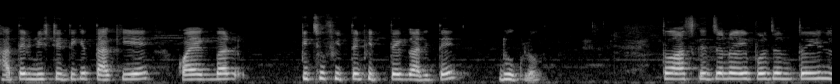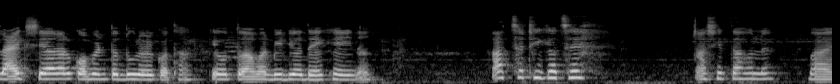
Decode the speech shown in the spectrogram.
হাতের মিষ্টির দিকে তাকিয়ে কয়েকবার পিছু ফিরতে ফিরতে গাড়িতে ঢুকলো। তো আজকের জন্য এই পর্যন্তই। লাইক শেয়ার আর কমেন্ট তো দূরের কথা। কেউ তো আমার ভিডিও দেখেই না। আচ্ছা ঠিক আছে। আসি তাহলে। বাই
